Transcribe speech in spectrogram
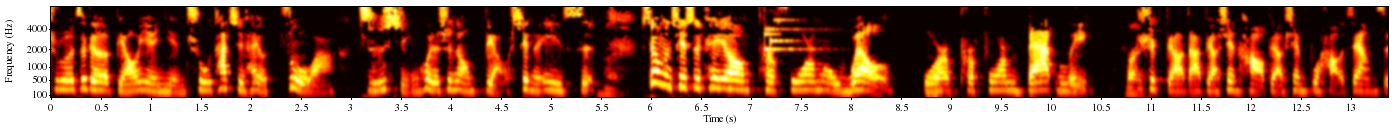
除了这个表演演出，它其实还有做啊、 执行或者是那种表现的意思。所以我们其实可以用 perform well or perform badly. 去表达表现好、表现不好这样子。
